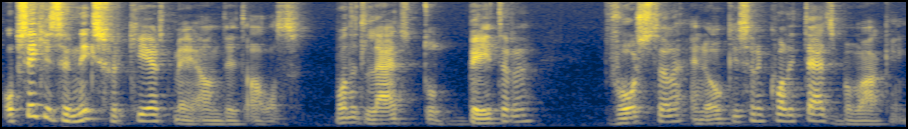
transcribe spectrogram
Op zich is er niks verkeerd mee aan dit alles, want het leidt tot betere voorstellen en ook is er een kwaliteitsbewaking.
